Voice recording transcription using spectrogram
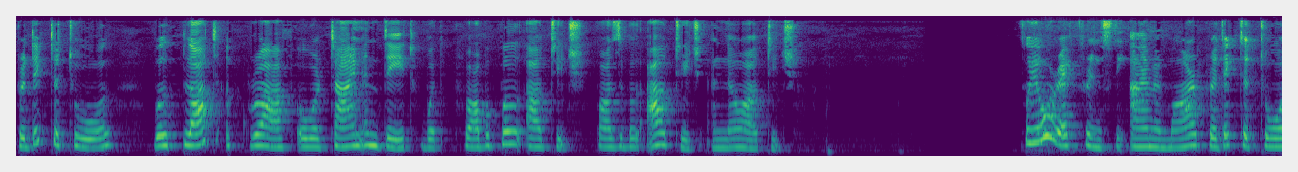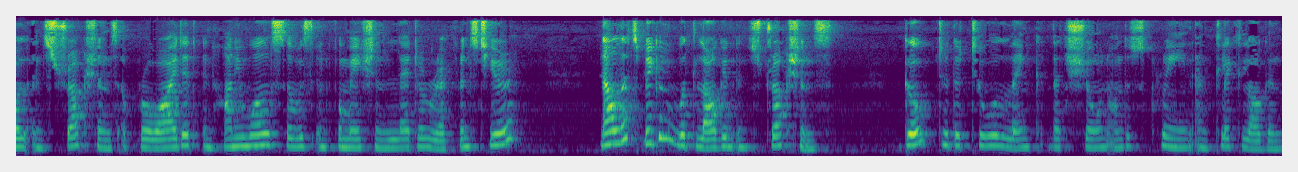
predictor tool will plot a graph over time and date with probable outage, possible outage, and no outage. For your reference, the IMMR predicted tool instructions are provided in Honeywell Service Information Letter referenced here. Now let's begin with login instructions. Go to the tool link that's shown on the screen and click login.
